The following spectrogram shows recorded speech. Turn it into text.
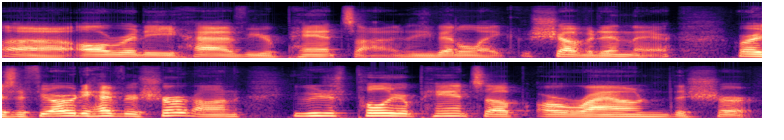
uh already have your pants on. You got to like shove it in there. Whereas if you already have your shirt on, you can just pull your pants up around the shirt,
